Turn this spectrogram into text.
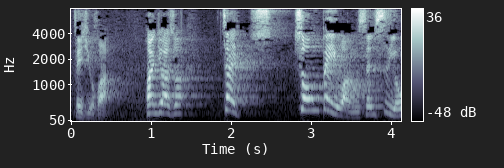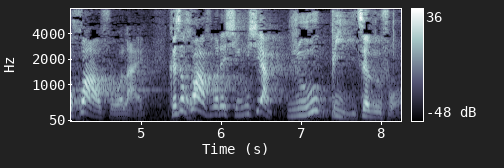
这句话。换句话说，在中辈往生是由化佛来，可是化佛的形象如彼真佛。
